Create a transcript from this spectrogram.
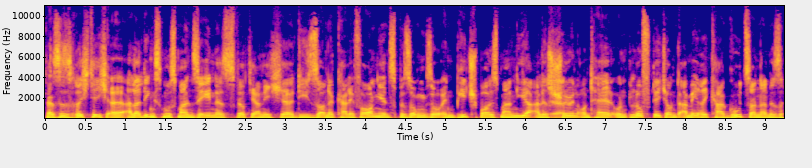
Das ist richtig. Äh, allerdings muss man sehen, es wird ja nicht äh, die Sonne Kaliforniens besungen, so in Beach Boys Manier, alles ja. schön und hell und luftig und Amerika gut, sondern es ist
